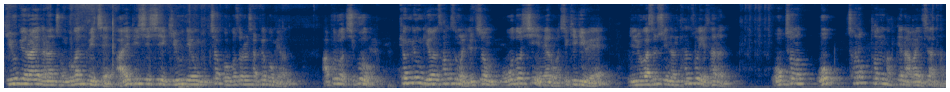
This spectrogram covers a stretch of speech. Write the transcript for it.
기후변화에 관한 정부 간 협의체 IPCC 기후대응 6차 보고서를 살펴보면 앞으로 지구 평균 기온 상승을 1.5도씨 이내로 지키기 위해 인류가 쓸 수 있는 탄소 예산은 5억 천억, 5억 천억 톤밖에 남아있지 않다.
